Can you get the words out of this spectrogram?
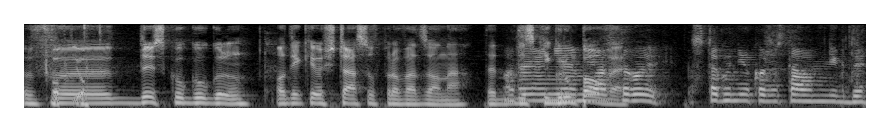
w dysku Google od jakiegoś czasu wprowadzona. Te to dyski ja nie wiem, Ja z grupowe. tego, z tego nie korzystałem nigdy.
